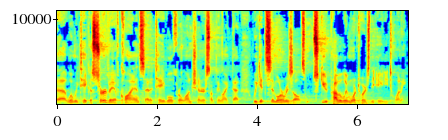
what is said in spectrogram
uh, when we take a survey of clients at a table for luncheon or something like that, we get similar results, skewed probably more towards the 80 20.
